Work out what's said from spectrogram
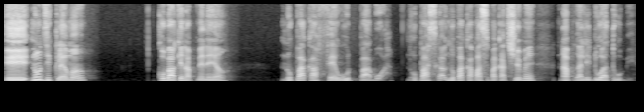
Et nous dit clairement combat que n'a mené hein, nous pas qu'à faire route pas bois. Nous pas nous pas qu'à passer par quatre chemins, n'a prend les doigts trouver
